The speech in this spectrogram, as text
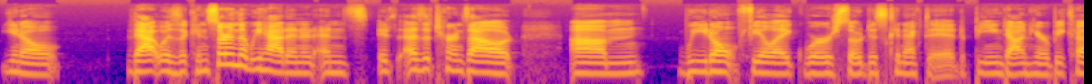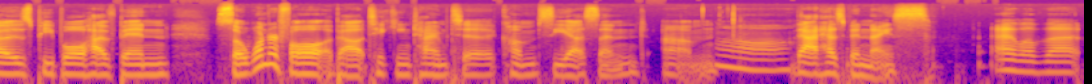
you know, that was a concern that we had. And, and it's, as it turns out, um, we don't feel like we're so disconnected being down here because people have been so wonderful about taking time to come see us. And um, that has been nice. I love that.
